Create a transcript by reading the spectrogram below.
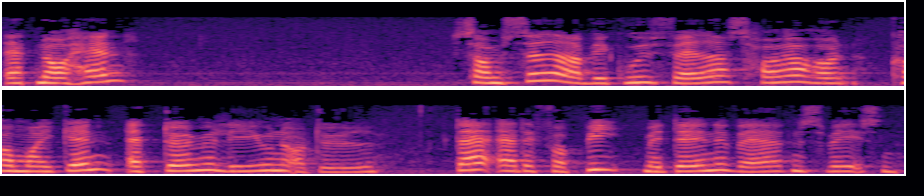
at når han, som sidder ved Gud Faders højre hånd, kommer igen at dømme levende og døde, da er det forbi med denne verdens væsen.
